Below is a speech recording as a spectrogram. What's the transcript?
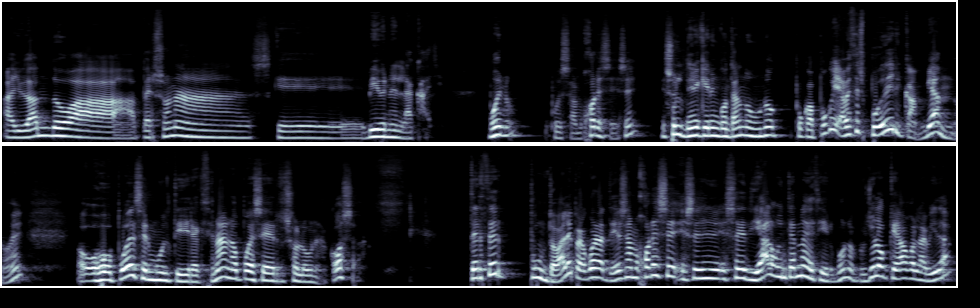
ayudando a personas que viven en la calle. Bueno, pues a lo mejor es ese. Eso lo tiene que ir encontrando uno poco a poco y a veces puede ir cambiando, ¿eh? O puede ser multidireccional, no puede ser solo una cosa. Tercer punto, ¿vale? Pero acuérdate, es a lo mejor ese, ese, diálogo interno de decir, bueno, pues yo lo que hago en la vida,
